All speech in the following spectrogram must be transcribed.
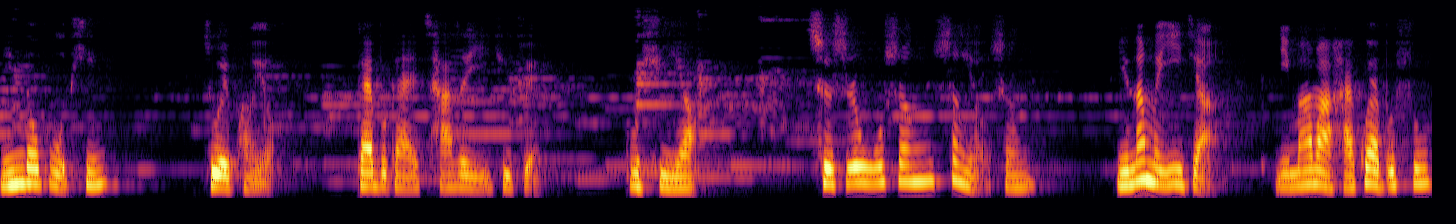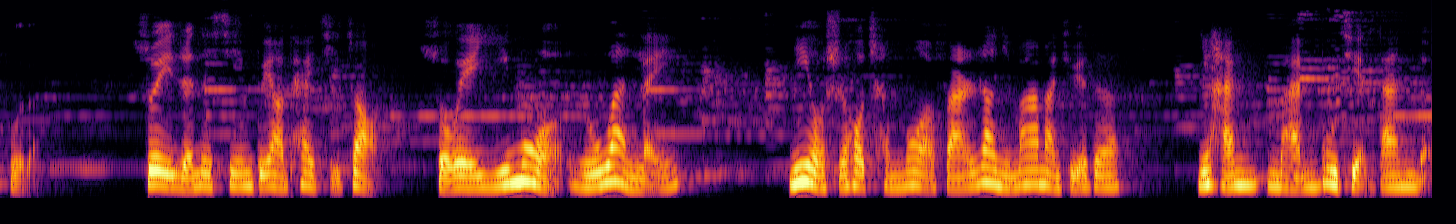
您都不听。”诸位朋友，该不该插这一句嘴？不需要。此时无声胜有声。你那么一讲，你妈妈还怪不舒服的。所以人的心不要太急躁。所谓一默如万雷，你有时候沉默，反而让你妈妈觉得你还蛮不简单的。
